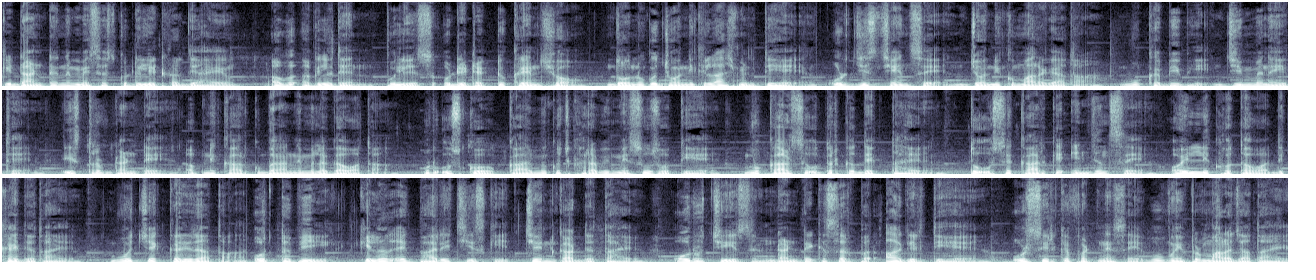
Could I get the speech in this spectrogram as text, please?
कि डांटे ने मैसेज को डिलीट कर दिया है। अब अगले दिन पुलिस और डिटेक्टिव क्रेन शॉ दोनों को जॉनी की लाश मिलती है और जिस चेन से जॉनी को मारा गया था, वो कभी भी जिम में नहीं थे। इस तरफ़ डंटे अपनी कार को बनाने में लगा हुआ था और उसको कार में कुछ खराबी महसूस होती है। वो कार से उतर कर देखता है तो उसे कार के इंजन से ऑयल लीक होता हुआ दिखाई देता है। वो चेक कर ही रहा था और तभी किलर एक भारी चीज़ की चेन काट देता है और वो चीज़ डंडे के सर पर आ गिरती है और सिर के फटने से वो वहीं पर मारा जाता है।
